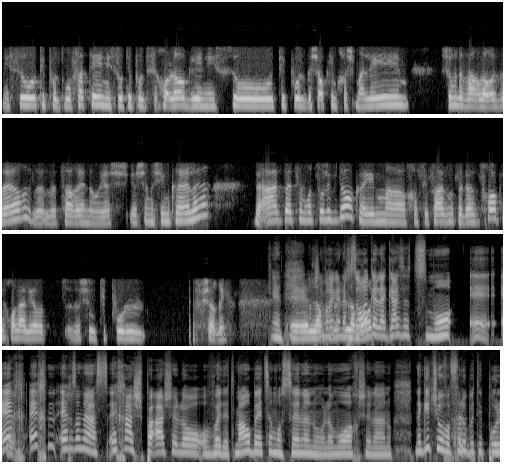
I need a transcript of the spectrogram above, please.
ניסו טיפול תרופתי, ניסו טיפול פסיכולוגי, ניסו טיפול בשוקים חשמליים, שום דבר לא עוזר, לצערנו יש, יש אנשים כאלה, ואז בעצם רצו לבדוק האם החשיפה הזאת לגז צחוק יכולה להיות איזשהו טיפול אפשרי. כן. אה, עכשיו רגע, נחזור. רגע לגז עצמו. אה, איך, איך, איך זה נעשה? איך ההשפעה שלו עובדת? מה הוא בעצם עושה לנו, למוח שלנו? נגיד שוב, אפילו בטיפול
